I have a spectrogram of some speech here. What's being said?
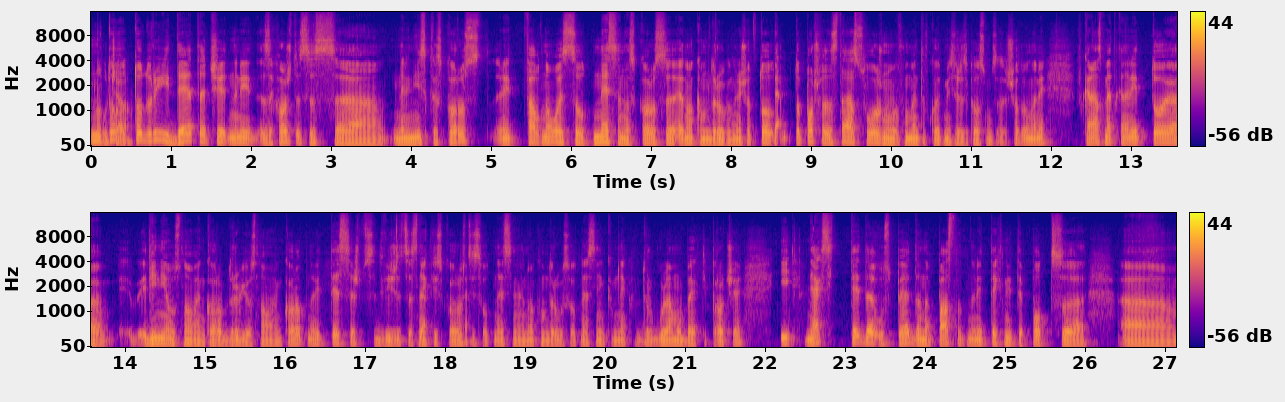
Но то, то дори идеята, е, че нали, захождате с а, нали, ниска скорост, нали, това отново е съотнесена скорост едно към друго, нали, защото то, да. то почва да става сложно в момента, в който мислиш за космоса, защото нали, в крайна сметка нали, той е единия основен кораб, другия основен кораб, нали, те също се движат с някакви скорости, да. съотнесени едно към друго, съотнесени към някакъв друг голям обект и прочее. И някакси те да успеят да напаснат нали, техните под, а,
